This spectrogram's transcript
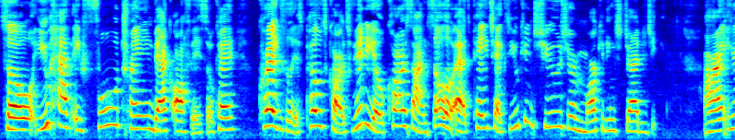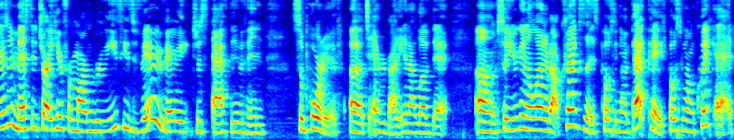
So you have a full training back office, okay? Craigslist, postcards, video, car signs, solo ads, paychecks. You can choose your marketing strategy. All right, here's a message right here from Martin Ruiz. He's very, very just active and supportive uh, to everybody, and I love that. Um, so you're going to learn about Craigslist, posting on Backpage, posting on Quick Ad,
